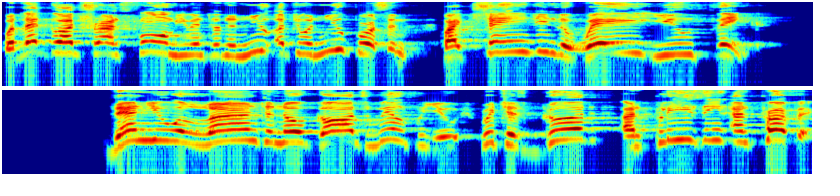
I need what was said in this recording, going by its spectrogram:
but let God transform you into, the new, into a new person by changing the way you think. Then you will learn to know God's will for you, which is good and pleasing and perfect.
